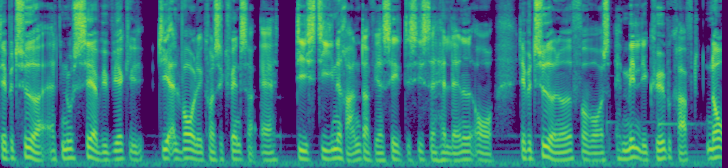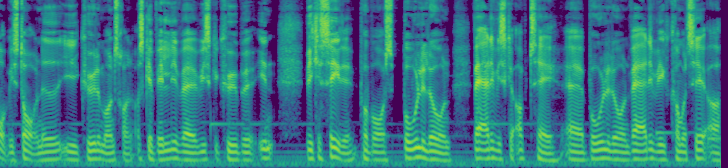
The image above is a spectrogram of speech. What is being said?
Det betyder, at nu ser vi virkelig de alvorlige konsekvenser af de stigende renter, vi har set det sidste halvandet år. Det betyder noget for vores almindelige købekraft, når vi står nede i kølemontren og skal vælge, hvad vi skal købe ind. Vi kan se det på vores boliglån. Hvad er det, vi skal optage af boliglån? Hvad er det, vi kommer til at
